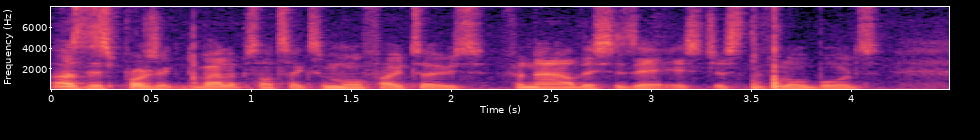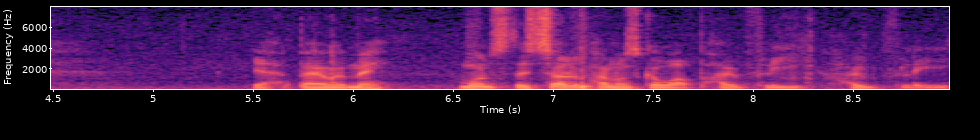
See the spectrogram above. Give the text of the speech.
As this project develops, I'll take some more photos. For now, this is it. It's just the floorboards yeah, bear with me. Once the solar panels go up, hopefully, hopefully,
